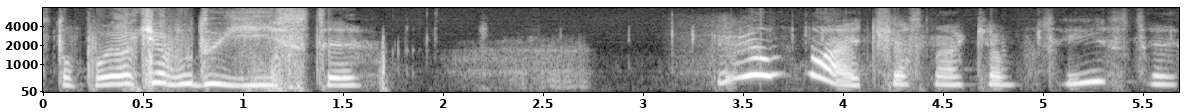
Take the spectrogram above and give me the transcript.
Стоп, як я буду їсти? Не знаю, чесно, як я буду їсти.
